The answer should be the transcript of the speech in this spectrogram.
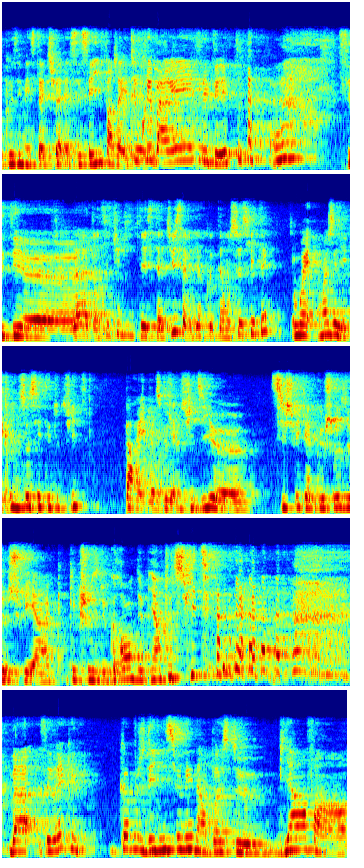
déposer mes statuts à la CCI. Enfin, j'avais tout préparé. C'était, c'était. euh, Là, attends, si tu dis tes statuts, ça veut dire que tu es en société? Ouais, moi j'ai écrit une société tout de suite. Pareil, parce que je me suis dit, euh, si je fais quelque chose, je fais un- quelque chose de grand, de bien tout de suite. bah, c'est vrai que comme je démissionnais d'un poste bien, enfin,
